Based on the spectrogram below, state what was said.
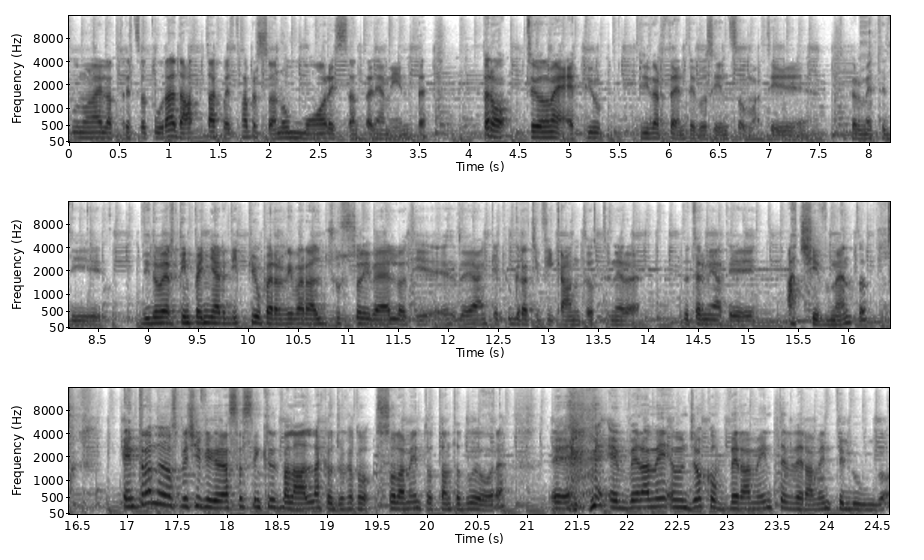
tu non hai l'attrezzatura adatta, questa persona non muore istantaneamente. Però secondo me è più divertente così, insomma, ti, ti permette di, di, doverti impegnare di più per arrivare al giusto livello ti, ed è anche più gratificante ottenere determinati achievement. Entrando nello specifico di Assassin's Creed Valhalla, che ho giocato solamente 82 ore, è, è, veramente, è un gioco veramente, veramente lungo,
